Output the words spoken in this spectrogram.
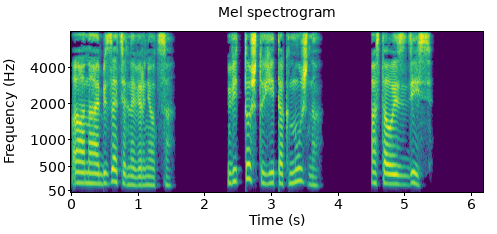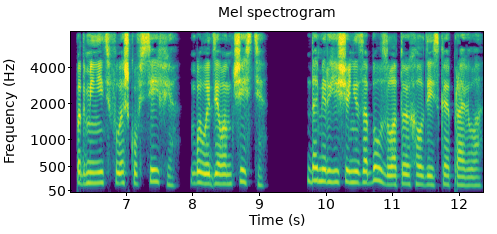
А она обязательно вернется. Ведь то, что ей так нужно, осталось здесь. Подменить флешку в сейфе было делом чести. Дамир еще не забыл золотое халдейское правило.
